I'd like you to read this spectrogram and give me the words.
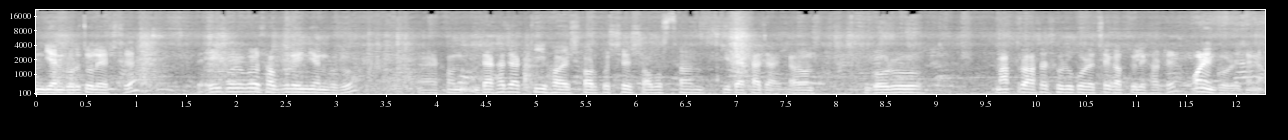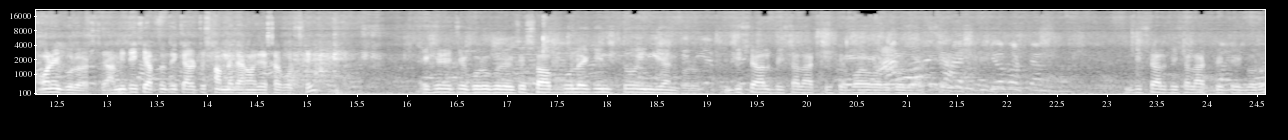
ইন্ডিয়ান গরু চলে এসছে। এই গরুগুলো সবগুলো ইন্ডিয়ান গরু। এখন দেখা যাক কি হয়, সর্বশেষ অবস্থান কি দেখা যায়। কারণ গরু মাত্র আসা শুরু করেছে গাবতলি হাটে। অনেক গরু এখানে, অনেক গরু আসছে। আমি দেখি আপনাদেরকে আর একটু সামনে দেখানোর চেষ্টা করছি। এখানে যে গরুগুলো রয়েছে সবগুলোই কিন্তু ইন্ডিয়ান গরু বিশাল বিশাল আকৃতির বড় বড় গরু আছে বিশাল বিশাল আকৃতির গরু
